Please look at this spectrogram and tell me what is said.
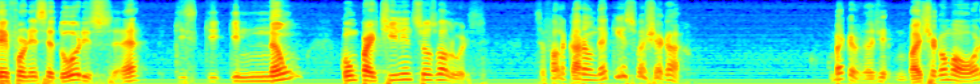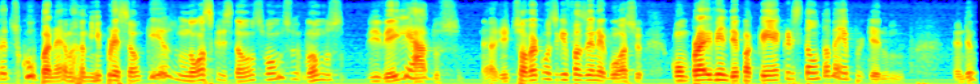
ter fornecedores né, que, que, que não compartilhem de seus valores. Você fala, cara, onde é que isso vai chegar? como é que vai chegar uma hora, desculpa, né? A minha impressão é que nós cristãos vamos, vamos viver ilhados. Né? A gente só vai conseguir fazer negócio, comprar e vender para quem é cristão também, porque não, entendeu?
